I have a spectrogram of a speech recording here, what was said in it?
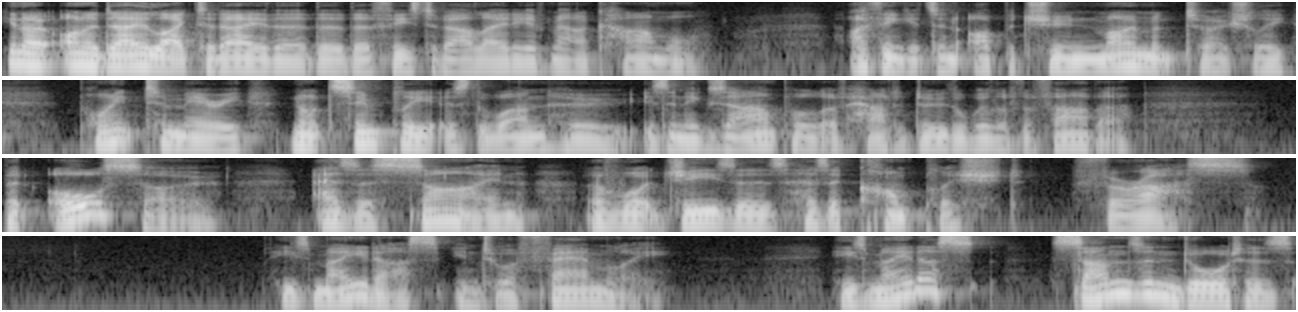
you know, on a day like today, the, the, the Feast of Our Lady of Mount Carmel, I think it's an opportune moment to actually point to Mary not simply as the one who is an example of how to do the will of the Father, but also as a sign of what Jesus has accomplished for us. He's made us into a family. He's made us sons and daughters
